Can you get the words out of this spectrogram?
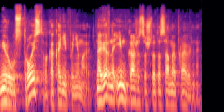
мироустройства, как они понимают, наверное, им кажется, что это самое правильное.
